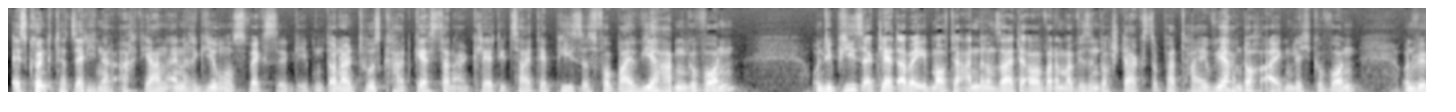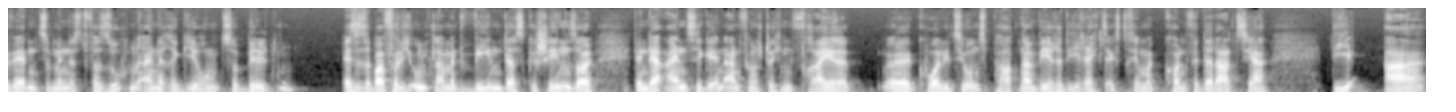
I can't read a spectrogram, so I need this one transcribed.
es könnte tatsächlich nach acht Jahren einen Regierungswechsel geben. Donald Tusk hat gestern erklärt, die Zeit der Peace ist vorbei, wir haben gewonnen. Und die Peace erklärt aber eben auf der anderen Seite, aber warte mal, wir sind doch stärkste Partei, wir haben doch eigentlich gewonnen und wir werden zumindest versuchen, eine Regierung zu bilden. Es ist aber völlig unklar, mit wem das geschehen soll, denn der einzige in Anführungsstrichen freie äh, Koalitionspartner wäre die rechtsextreme Confederatia, die A,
